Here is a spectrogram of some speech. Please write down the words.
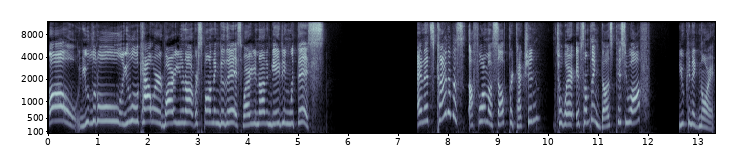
"Oh, you little you little coward, why are you not responding to this? Why are you not engaging with this?" And it's kind of a, a form of self-protection to where if something does piss you off, you can ignore it.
